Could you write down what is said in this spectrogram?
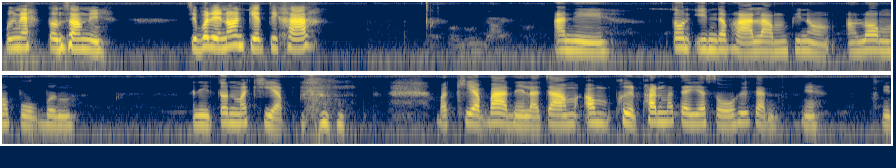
เบิ่งเนี่ยต้นซ้ำนี่สิบ่ได้นอนเก็บจิคะอันนี้ ต้นอินทผาลัมพี่น้อง เอาล่องมาปลูกเบิงอันนี้ต้นมะเขียบมะเขียบบ้านนี่แหละจ้ามเอาผืชพันธุ์มาแต่ยโสคือกัน เนี่ย นี่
